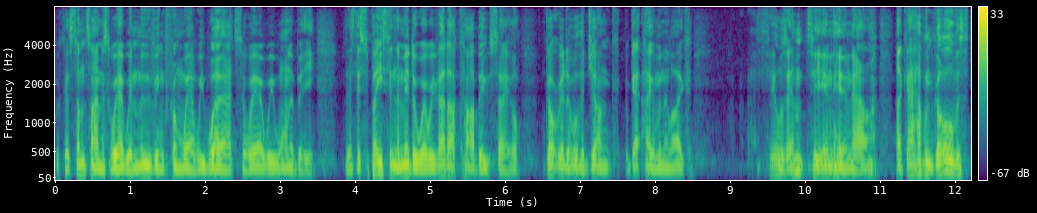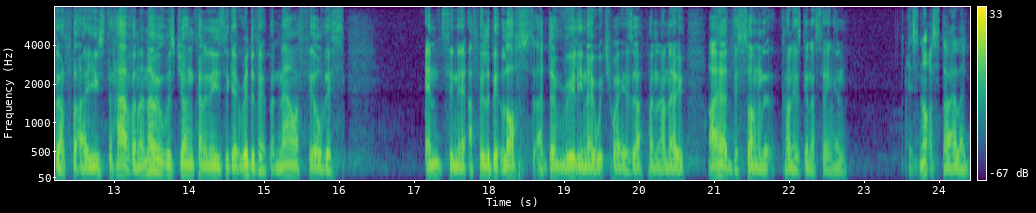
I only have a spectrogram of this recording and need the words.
Because sometimes where we're moving from where we were to where we want to be, there's this space in the middle where we've had our car boot sale, got rid of all the junk, get home and are like, it feels empty in here now. Like I haven't got all the stuff that I used to have. And I know it was junk and I needed to get rid of it, but now I feel this emptiness. I feel a bit lost. I don't really know which way is up. And I know I heard this song that Connie's going to sing, and it's not a style I'd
